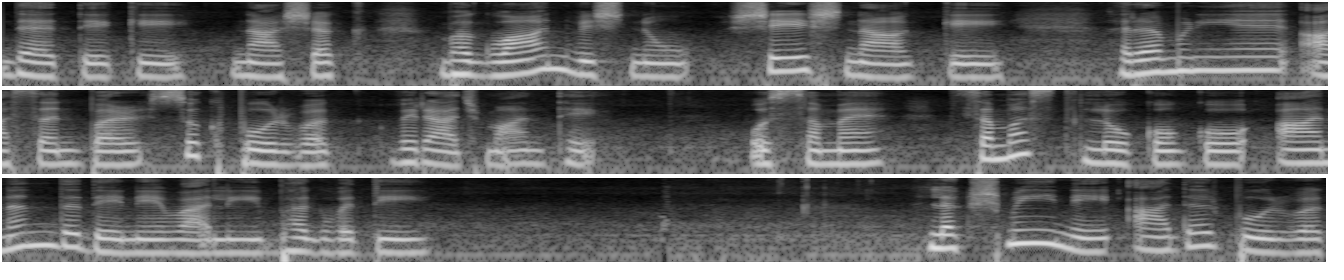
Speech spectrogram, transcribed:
दैत्य के नाशक भगवान विष्णु शेषनाग के रमणीय आसन पर सुखपूर्वक विराजमान थे। उस समय समस्त लोगों को आनंद देने वाली भगवती लक्ष्मी ने आदरपूर्वक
